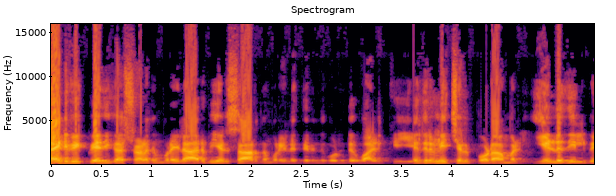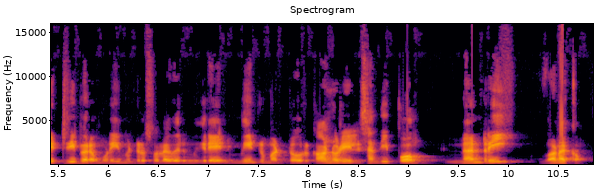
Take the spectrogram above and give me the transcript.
சயின்டிபிக் வேதிக் அஸ்ட்ராலஜி முறையில அறிவியல் சார்ந்த முறையில தெரிந்து கொண்டு வாழ்க்கையை எதிர்நீச்சல் போடாமல் எளிதில் வெற்றி பெற முடியும் என்று சொல்ல விரும்புகிறேன். மீண்டும் மற்றொரு காணொளியில் சந்திப்போம். நன்றி. வணக்கம்.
